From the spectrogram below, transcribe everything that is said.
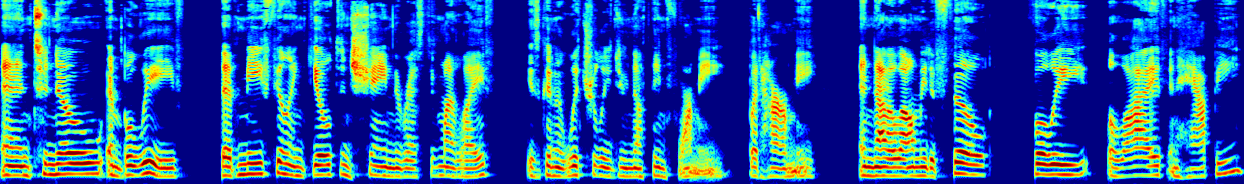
and to know and believe that me feeling guilt and shame the rest of my life is going to literally do nothing for me but harm me and not allow me to feel fully alive and happy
